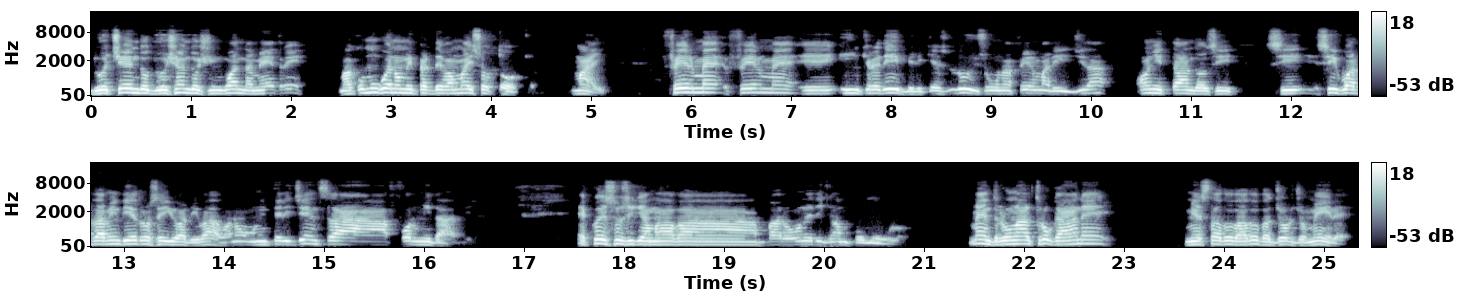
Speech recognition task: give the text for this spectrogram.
200-250 metri, ma comunque non mi perdeva mai sott'occhio, mai. Ferme, ferme eh, incredibili, che lui su una ferma rigida ogni tanto si, si, si guardava indietro se io arrivavo, no? un'intelligenza formidabile e questo si chiamava Barone di Campomulo. Mentre un altro cane mi è stato dato da Giorgio Mele,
